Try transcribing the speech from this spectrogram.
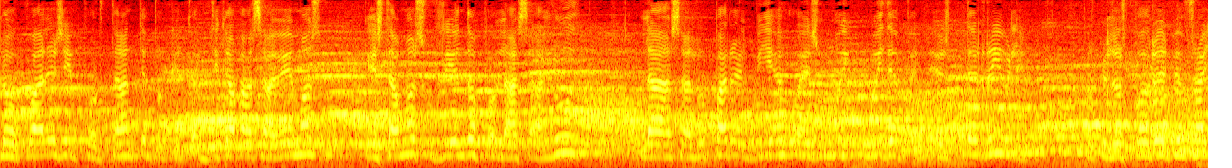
lo cual es importante porque en sabemos que estamos sufriendo por la salud. La salud para el viejo es muy, muy es terrible, porque los pobres viejos hay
